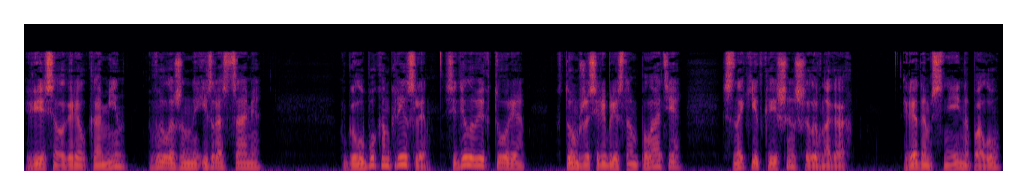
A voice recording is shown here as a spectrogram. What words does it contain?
весело горел камин, выложенный изразцами. В глубоком кресле сидела Виктория в том же серебристом платье с накидкой из шиншиллы в ногах. Рядом с ней на полу,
